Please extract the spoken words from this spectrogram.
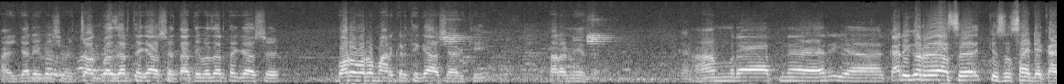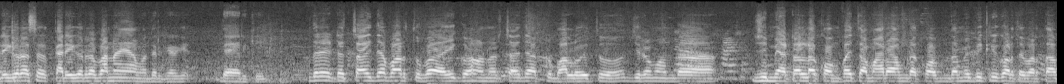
পাইকারি বেশি পাই চক বাজার থেকে আসে তাঁতি বাজার থেকে আসে বড় বড় মার্কেট থেকে আসে আর কি। তারা নিয়ে যায়। আমরা আপনার ইয়া, কারিগর আছে কিছু সাইডে কারিগর আছে কারিগররা বানায় আমাদেরকে দেয় আর কি। আমাদের এটা চাহিদা বাড়তো বা এই গহনার চাহিদা একটু ভালো হইতো। যেরকম আমরা যে মেটালটা কম পাইতাম আরও আমরা কম দামে বিক্রি করতে পারতাম।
